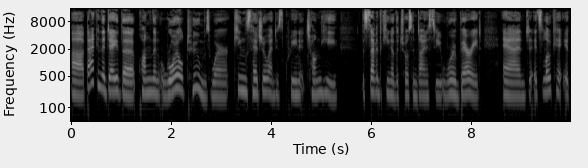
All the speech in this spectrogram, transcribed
Uh, back in the day, the Gwangneung royal tombs where King Sejo and his queen Jeonghui the seventh king of the Joseon dynasty, were buried and it's located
